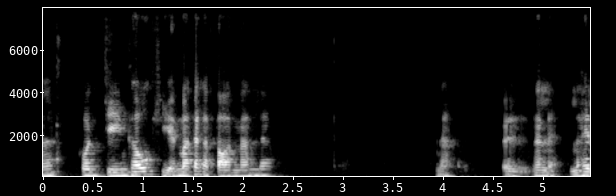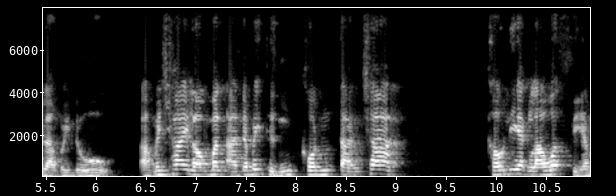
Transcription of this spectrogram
นะคนจีนเขาเขียนมาตั้งแต่ตอนนั้นแล้ว นะเออนั่นแหละ แล้วให้เราไปดูอ่าไม่ใช่หรอกมันอาจจะไม่ถึงคนต่างชาติเขาเรียกเราว่าเสียม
